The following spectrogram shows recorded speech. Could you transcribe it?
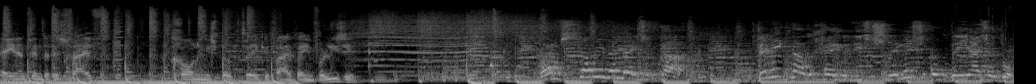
21 is 5. Groningen speelt twee keer 5-1 verliezen. Waarom stel je dan deze vraag? Ben ik nou degene die zo slim is of ben jij zo dom?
